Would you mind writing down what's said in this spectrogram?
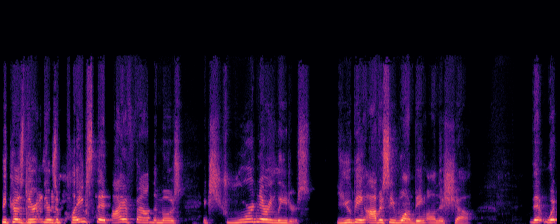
Because there, there's a place that I have found the most extraordinary leaders you being obviously one, being on this show, that what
